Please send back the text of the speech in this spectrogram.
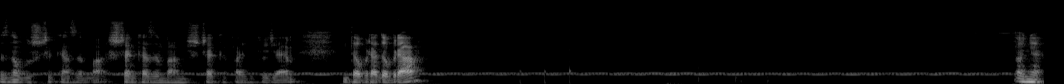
Znowu szczeka zęba, szczęka zębami, szczeka, fajnie powiedziałem. Dobra, dobra. O nie.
